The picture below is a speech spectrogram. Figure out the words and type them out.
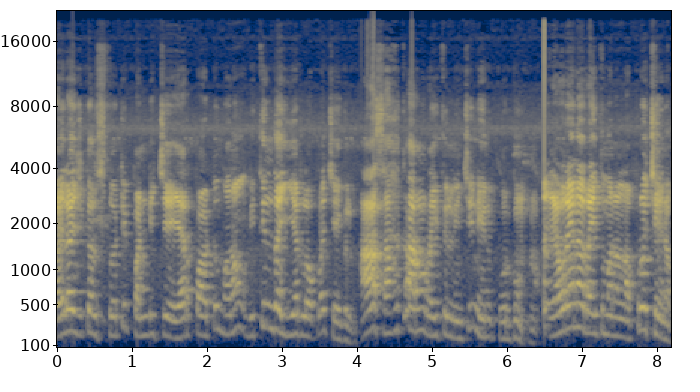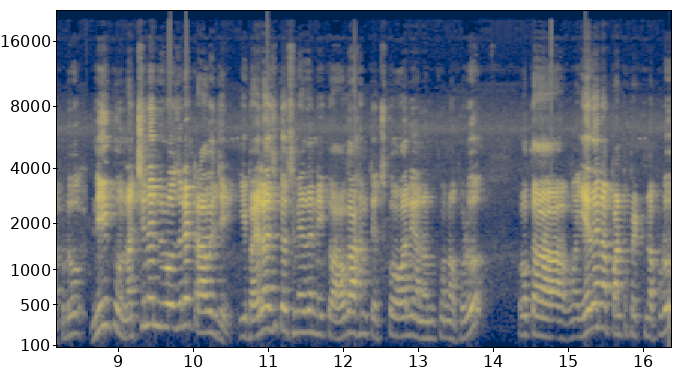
బయలాజికల్స్ తోటి పండించే ఏర్పాటు మనం విత్ ఇన్ ద ఇయర్ లోపల చేయగలం ఆ సహకారం రైతుల నుంచి నేను కోరుకుంటున్నాను ఎవరైనా రైతు మనల్ని అప్రోచ్ అయినప్పుడు నీకు నచ్చినన్ని రోజులే ట్రావెల్ చేయి. ఈ బయలాజికల్స్ మీద నీకు అవగాహన తెచ్చుకోవాలి అని అనుకున్నప్పుడు ఒక ఏదైనా పంట పెట్టినప్పుడు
